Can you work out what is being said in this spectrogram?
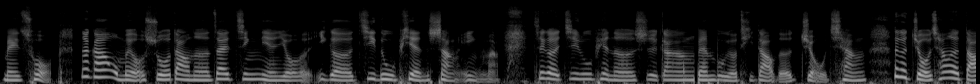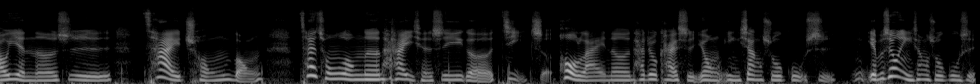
没错，那刚刚我们有说到呢，在今年有了一个纪录片上映嘛，这个纪录片呢是刚刚 Bamboo 有提到的《九枪》，这个《九枪》的导演呢是蔡崇隆。蔡崇隆呢，他以前是一个记者，后来呢，他就开始用影像说故事，也不是用影像说故事，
